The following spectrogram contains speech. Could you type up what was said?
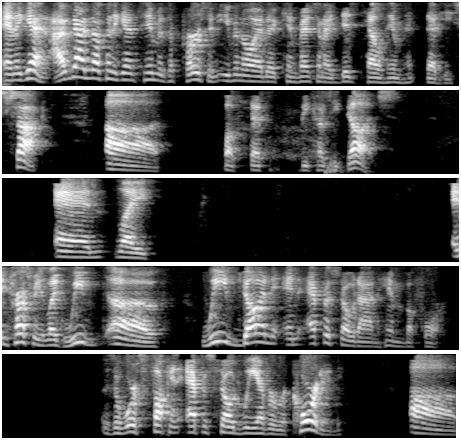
And again, I've got nothing against him as a person, even though at a convention I did tell him that he sucked. Uh, but that's because he does. And like, and trust me, like we've uh, we've done an episode on him before. It was the worst fucking episode we ever recorded. Uh,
